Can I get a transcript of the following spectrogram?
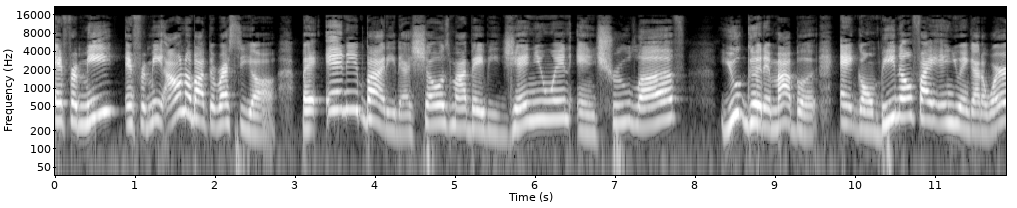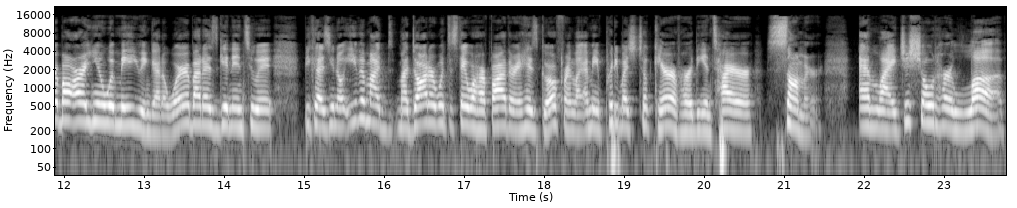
And for me, and for me, I don't know about the rest of y'all, but anybody that shows my baby genuine and true love, you good in my book. Ain't gonna be no fighting. You ain't gotta worry about arguing with me. You ain't gotta worry about us getting into it. Because, you know, even my my daughter went to stay with her father and his girlfriend, like I mean, pretty much took care of her the entire summer and like just showed her love.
